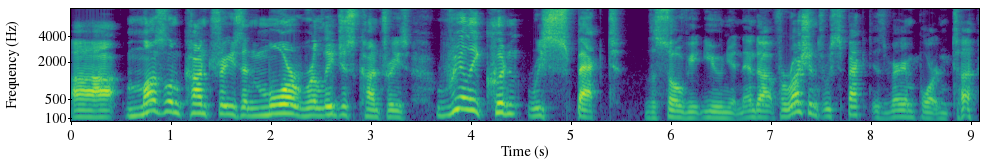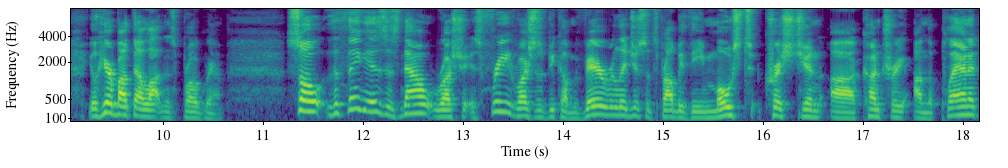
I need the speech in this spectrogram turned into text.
Uh, Muslim countries and more religious countries really couldn't respect the Soviet Union. And uh, for Russians, respect is very important. Uh, you'll hear about that a lot in this program. So the thing is, is now Russia is free. Russia's become very religious. It's probably the most Christian uh, country on the planet.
